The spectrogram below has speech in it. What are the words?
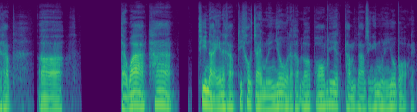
นะครับแต่ว่าถ้าที่ไหนนะครับที่เข้าใจมูรินโญ่นะครับแล้วพร้อมที่จะทำตามสิ่งที่มูรินโญ่บอกเนี่ย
